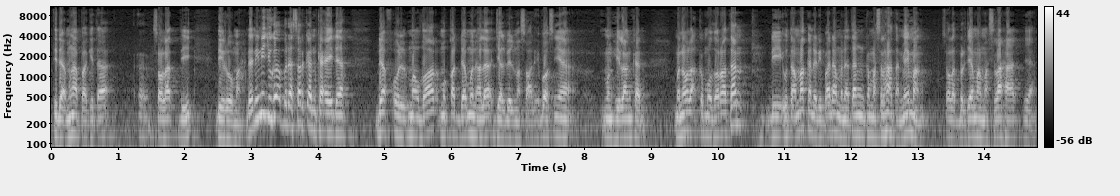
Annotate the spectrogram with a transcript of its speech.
tidak mengapa kita eh, sholat di di rumah. Dan ini juga berdasarkan kaidah daf'ul mawdhar muqaddamun ala jalbil masalih. Bosnya menghilangkan menolak kemudaratan diutamakan daripada mendatangkan kemaslahatan. Memang sholat berjamaah maslahat ya.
